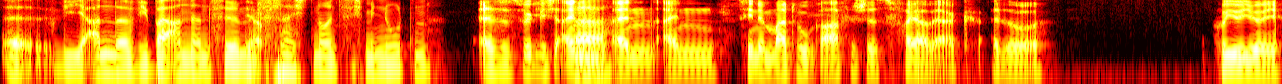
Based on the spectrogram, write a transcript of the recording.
äh, wie, andre, wie bei anderen Filmen, ja. vielleicht 90 Minuten. Es ist wirklich ein, äh. ein, ein cinematografisches Feuerwerk. Also, huiuiui.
